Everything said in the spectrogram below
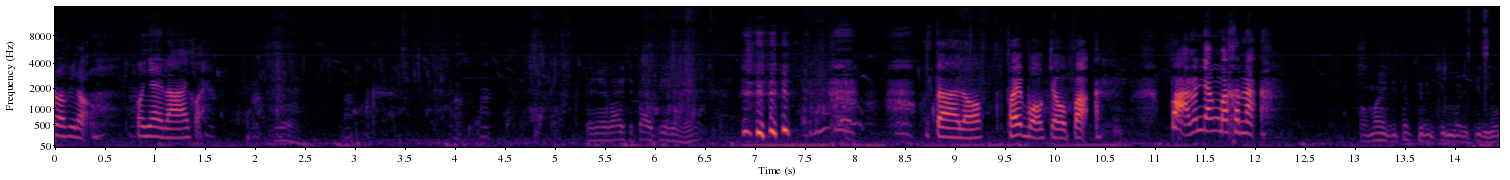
เราพี่น้องพอใหญ่ร้ายก่อยเป็นไงบ้างสิเป้าปีไหนตายหรอกไฟบอกเจ้าปะปะมันยังมาขนาดเขาไม่กินต้องสิได้กินบ่ได้กินหนู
